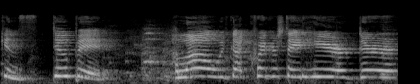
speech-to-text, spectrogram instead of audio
fucking stupid. Hello, we've got Quaker State here. Durr.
